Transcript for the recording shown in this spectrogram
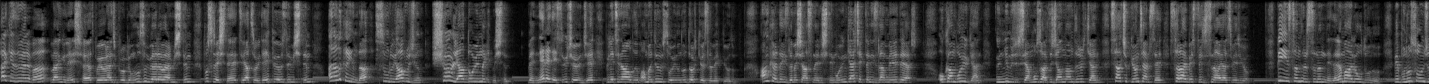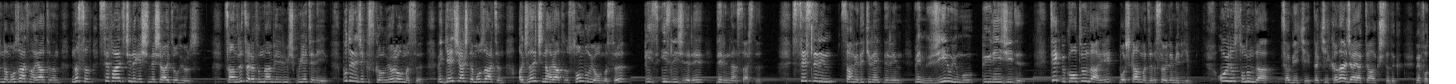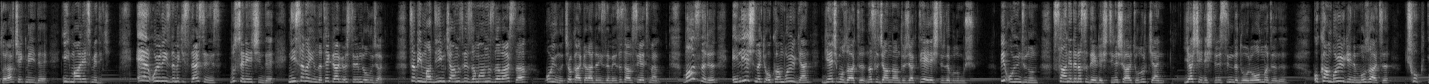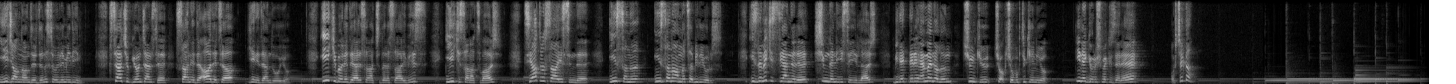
Herkese merhaba, ben Güneş. Hayat Boyu Öğrenci Programı'na uzun bir ara vermiştim. Bu süreçte tiyatroyu da epey özlemiştim. Aralık ayında Sumru Yavrucuğun Shirley adlı oyununa gitmiştim. Ve neredeyse 3 ay önce biletini aldığım Amadeus oyununu dört gözle bekliyordum. Ankara'da izleme şansına eriştiğim oyun gerçekten izlenmeye değer. Okan Boyülgen, ünlü müzisyen Mozart'ı canlandırırken Selçuk Yöntemse saray bestecisine hayat veriyor. Bir insanın hırsının nelere mal olduğunu ve bunun sonucunda Mozart'ın hayatının nasıl sefalet içinde geçtiğine şahit oluyoruz. Tanrı tarafından verilmiş bu yeteneğin bu derece kıskanılıyor olması ve genç yaşta Mozart'ın acılar içinde hayatının son buluyor olması biz izleyicileri derinden sarstı. Seslerin, sahnedeki renklerin ve müziğin uyumu büyüleyiciydi. Tek bir koltuğun dahi boş kalmadığını söylemeliyim. Oyunun sonunda tabii ki dakikalarca ayakta alkışladık ve fotoğraf çekmeyi de ihmal etmedik. Eğer oyunu izlemek isterseniz bu sene içinde Nisan ayında tekrar gösterimde olacak. Tabii maddi imkanınız ve zamanınız da varsa oyunu çok arkalardan izlemenizi tavsiye etmem. Bazıları 50 yaşındaki Okan Boyülgen genç Mozart'ı nasıl canlandıracak diye eleştiride bulunmuş. Bir oyuncunun sahnede nasıl devleştiğine şahit olurken yaş eleştirisinin de doğru olmadığını, Okan Boyülgen'in Mozart'ı çok iyi canlandırdığını söylemeliyim. Selçuk Yöntemse sahnede adeta yeniden doğuyor. İyi ki böyle değerli sanatçılara sahibiz. İyi ki sanat var. Tiyatro sayesinde insanı insana anlatabiliyoruz. İzlemek isteyenlere şimdiden iyi seyirler. Biletleri hemen alın çünkü çok çabuk tükeniyor. Yine görüşmek üzere. Hoşçakal.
